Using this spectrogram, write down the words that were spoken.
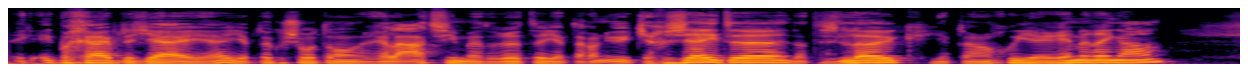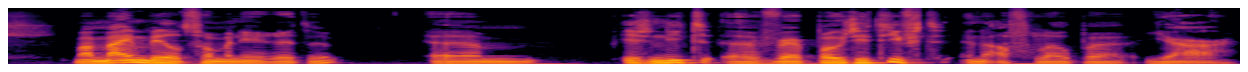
ik, ik begrijp dat jij, hè, je hebt ook een soort van relatie met Rutte. Je hebt daar een uurtje gezeten. Dat is leuk. Je hebt daar een goede herinnering aan. Maar mijn beeld van meneer Rutte ehm, is niet eh verpositiefd in de afgelopen jaar.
